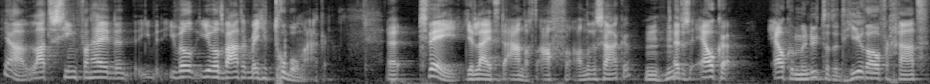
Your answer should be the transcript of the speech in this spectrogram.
ja, laten zien van hey, je, wil, je wilt water een beetje troebel maken. Uh, twee, je leidt de aandacht af van andere zaken. Mm dus elke elke minuut dat het hierover gaat,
